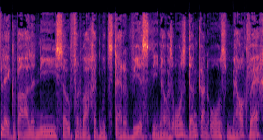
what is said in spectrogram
plek waar hulle nie sou verwag het moet sterre wees nie. Nou as ons dink aan ons Melkweg,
